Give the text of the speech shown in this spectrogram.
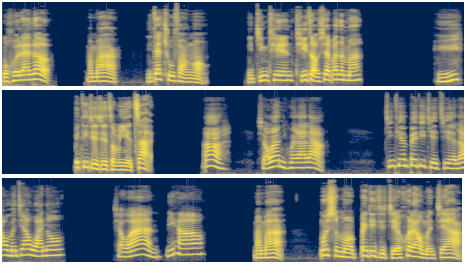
我回来了，妈妈，你在厨房哦？你今天提早下班了吗？咦，贝蒂姐姐怎么也在？啊，小万，你回来啦！今天贝蒂姐姐来我们家玩哦。小万，你好，妈妈。为什么贝蒂姐姐会来我们家啊？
